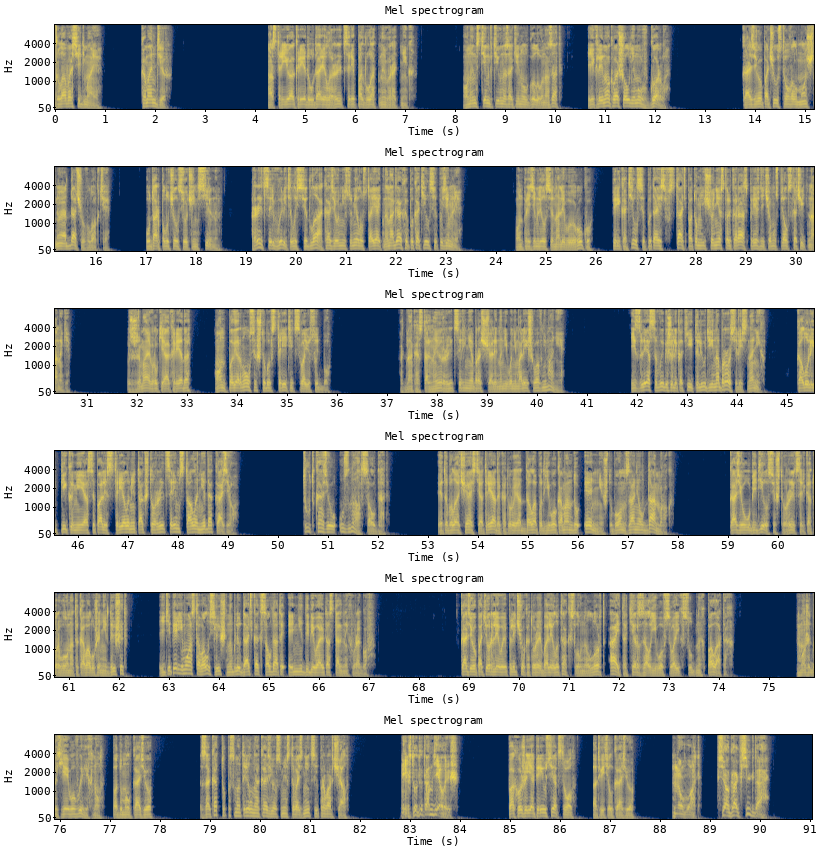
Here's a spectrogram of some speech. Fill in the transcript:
Глава 7. Командир. Острие окреда ударило рыцаря под латный воротник. Он инстинктивно закинул голову назад, и клинок вошел ему в горло. Казио почувствовал мощную отдачу в локте. Удар получился очень сильным. Рыцарь вылетел из седла, а Казио не сумел устоять на ногах и покатился по земле. Он приземлился на левую руку, перекатился, пытаясь встать, потом еще несколько раз, прежде чем успел вскочить на ноги. Сжимая в руке Акреда, он повернулся, чтобы встретить свою судьбу. Однако остальные рыцари не обращали на него ни малейшего внимания. Из леса выбежали какие-то люди и набросились на них. Кололи пиками и осыпали стрелами, так что рыцарям стало не до Казио. Тут Казио узнал солдат. Это была часть отряда, которую отдала под его команду Энни, чтобы он занял Данмрок. Казио убедился, что рыцарь, которого он атаковал, уже не дышит, и теперь ему оставалось лишь наблюдать, как солдаты Энни добивают остальных врагов. Казио потер левое плечо, которое болело так, словно лорд Айта терзал его в своих судных палатах. «Может быть, я его вывихнул», — подумал Казио. Закатту посмотрел на Казио с места возницы и проворчал — «И что ты там делаешь?» «Похоже, я переусердствовал», — ответил Казио. «Ну вот, все как всегда».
